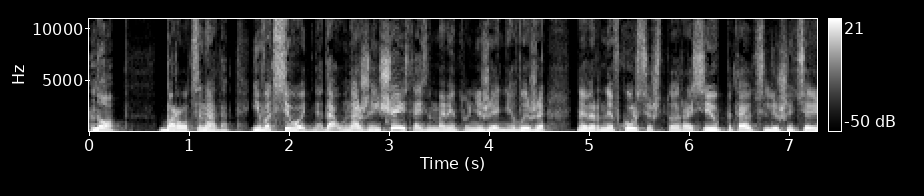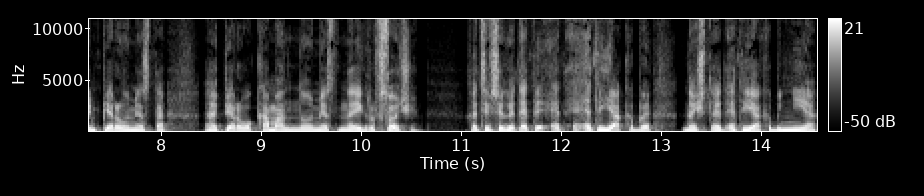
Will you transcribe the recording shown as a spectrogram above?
Но бороться надо. И вот сегодня, да, у нас же еще есть один момент унижения. Вы же, наверное, в курсе, что Россию пытаются лишить первого места, э, первого командного места на игры в Сочи. Хотя все говорят, это, это, это якобы, значит, это, это якобы не,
